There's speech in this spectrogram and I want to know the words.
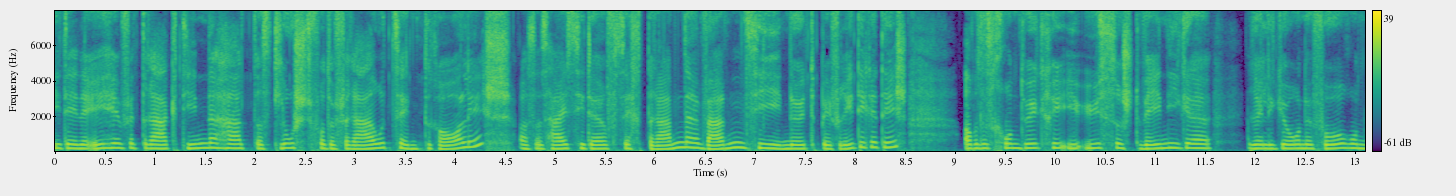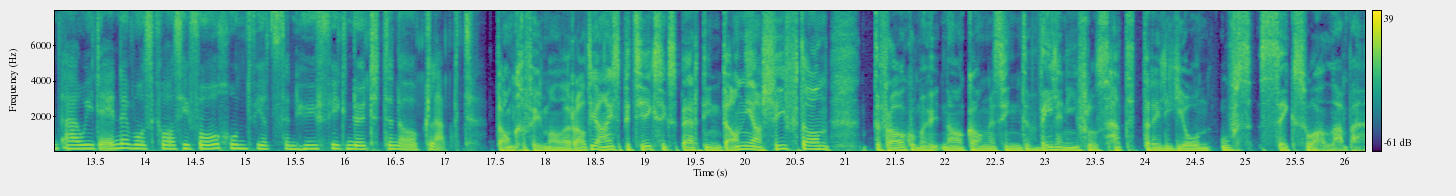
in diesen Eheverträgen drin hat, dass die Lust der Frau zentral ist. Also das heißt, sie darf sich trennen, wenn sie nicht befriedigt ist. Aber das kommt wirklich in äußerst wenigen Religionen vor und auch in denen, wo es quasi vorkommt, wird es dann häufig nicht danach gelebt. Danke vielmals, Radio 1 Beziehungsexpertin Danja Schifftan. Die Frage, die wir heute nachgegangen sind, welchen Einfluss hat die Religion aufs Sexualleben?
